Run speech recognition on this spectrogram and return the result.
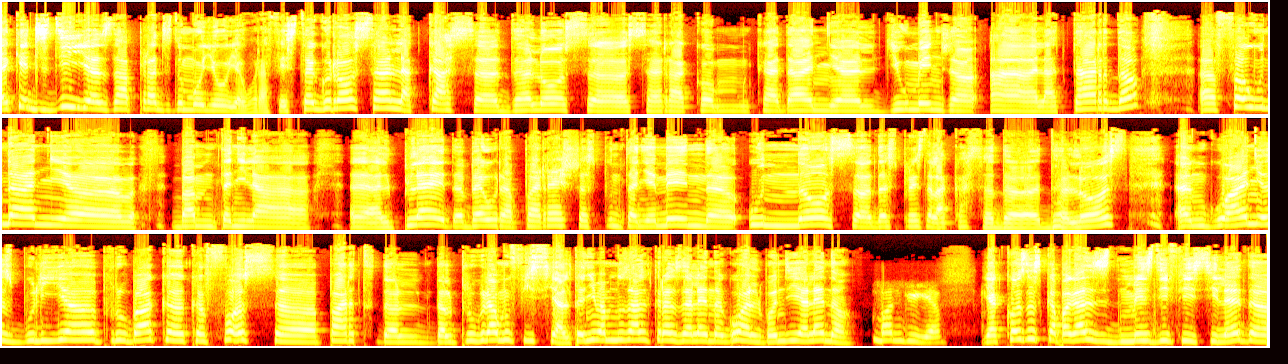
Aquests dies a Prats de Molló hi haurà festa grossa, la caça de l'os eh, serà com cada any el diumenge a la tarda. Eh, fa un any eh, vam tenir la, eh, el ple de veure aparèixer espontàniament eh, un os eh, després de la caça de, de l'os. Enguany es volia provar que, que fos eh, part del, del programa oficial. Tenim amb nosaltres Helena Gual. Bon dia, Helena. Bon dia. Hi ha coses que a vegades és més difícil eh, de,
